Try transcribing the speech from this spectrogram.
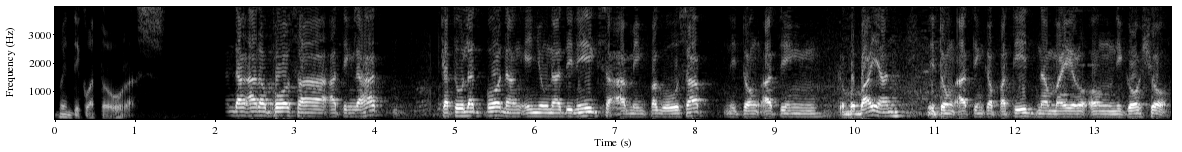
24 oras. Magandang araw po sa ating lahat. Katulad po ng inyong nadinig sa aming pag-uusap nitong ating kababayan, nitong ating kapatid na mayroong negosyo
